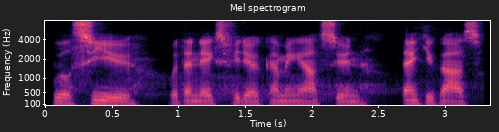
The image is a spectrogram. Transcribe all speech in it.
we'll see you with the next video coming out soon thank you guys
